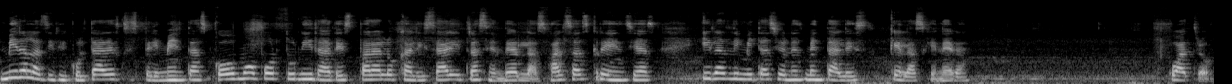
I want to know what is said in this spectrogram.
Mira las dificultades que experimentas como oportunidades para localizar y trascender las falsas creencias y las limitaciones mentales que las generan. 4.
